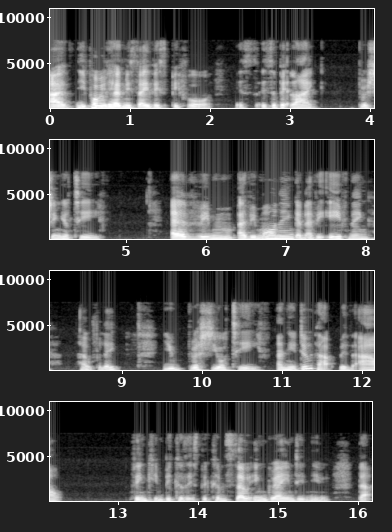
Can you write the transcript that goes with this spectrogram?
I, you probably heard me say this before. It's it's a bit like brushing your teeth every every morning and every evening, hopefully, you brush your teeth, and you do that without thinking because it's become so ingrained in you that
